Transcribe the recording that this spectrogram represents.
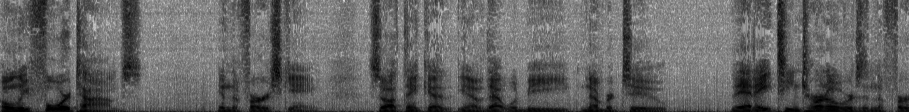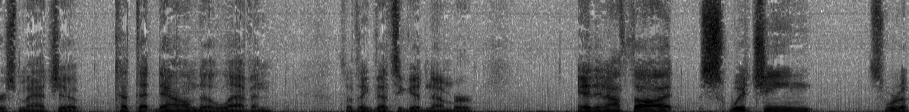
only four times in the first game. So I think uh, you know that would be number two. They had 18 turnovers in the first matchup, cut that down to 11. So I think that's a good number. And then I thought switching sort of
